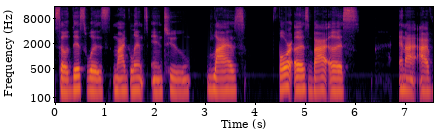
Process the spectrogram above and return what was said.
So this was my glimpse into lives for us, by us. And I I've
